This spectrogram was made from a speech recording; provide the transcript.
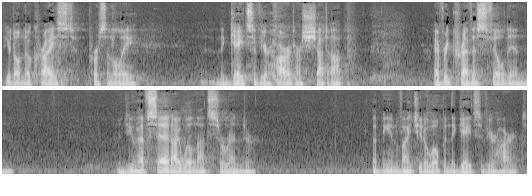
If you don't know Christ personally, the gates of your heart are shut up, every crevice filled in, and you have said, I will not surrender. Let me invite you to open the gates of your heart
